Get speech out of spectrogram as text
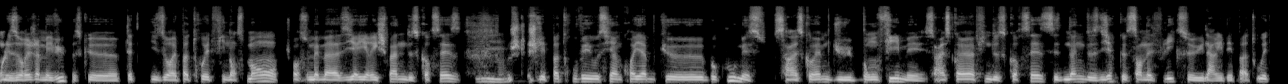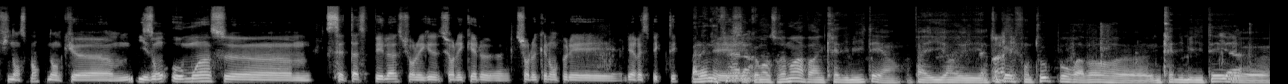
on les aurait jamais vus parce que peut-être qu'ils auraient pas trouvé de financement. Je pense même à The Irishman de Scorsese. Je, je l'ai pas trouvé aussi incroyable que beaucoup, mais ça reste quand même du bon film et ça reste quand même un film de Scorsese. C'est dingue de se dire que sans Netflix, euh, il arrivait pas à trouver de financement. Donc euh, ils ont au moins ce cet aspect-là sur les sur lesquels euh, sur lequel on peut les les respecter. Bah là, Netflix, Et- ils commencent vraiment à avoir une crédibilité. Hein. Enfin, ils- en, en tout Ouais. cas, ils font tout pour avoir euh, une crédibilité. Yeah. euh,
